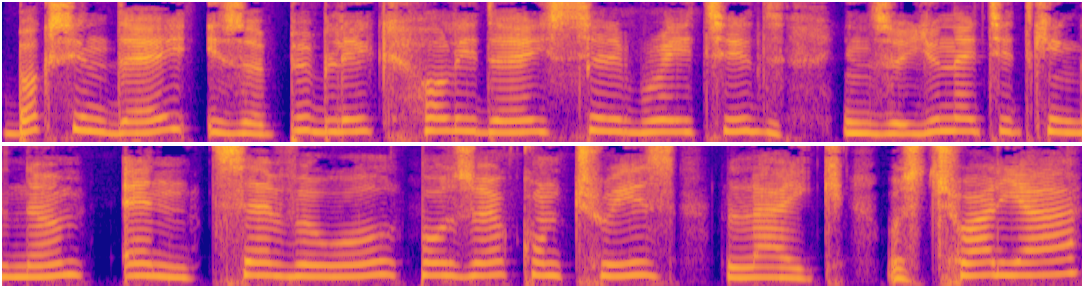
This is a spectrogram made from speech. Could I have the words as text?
Boxing Day is a public holiday celebrated in the United Kingdom and several other countries like Australia,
